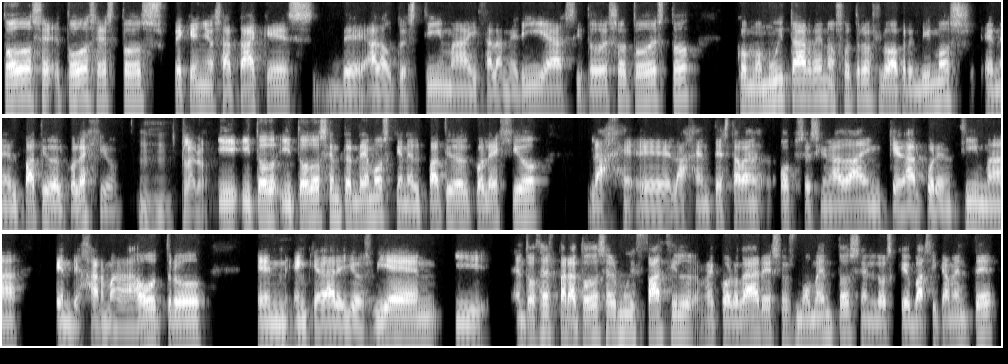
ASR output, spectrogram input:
todos, eh, todos estos pequeños ataques de, a la autoestima y zalamerías y todo eso, todo esto como muy tarde nosotros lo aprendimos en el patio del colegio. claro. Y, todo, y, todos entendemos que en el patio del colegio la, eh, gente estaba obsesionada en quedar por encima, en dejar mal a otro, en, quedar ellos bien. Y entonces para todos es muy fácil recordar esos momentos en los que básicamente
